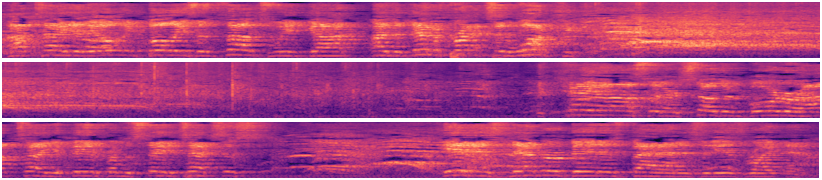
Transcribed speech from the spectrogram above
I'll tell you, the only bullies and thugs we've got are the Democrats in Washington. The chaos at our southern border, I'll tell you, being from the state of Texas, it has never been as bad as it is right now.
